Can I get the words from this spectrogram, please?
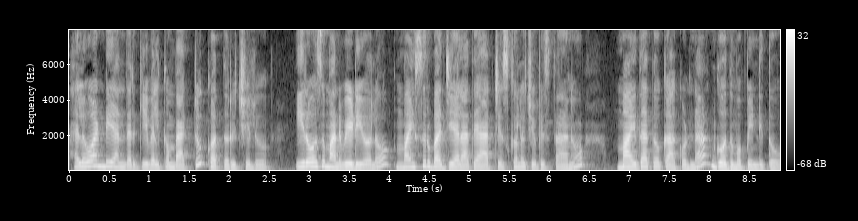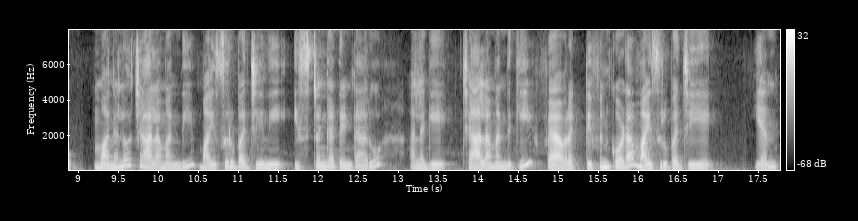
హలో అండి అందరికీ వెల్కమ్ బ్యాక్ టు కొత్త రుచులు. ఈరోజు మన వీడియోలో మైసూర్ బజ్జీ ఎలా తయారు చేసుకోవాలో చూపిస్తాను. మైదాతో కాకుండా గోధుమ పిండితో. మనలో చాలామంది మైసూర్ బజ్జీని ఇష్టంగా తింటారు. అలాగే చాలామందికి ఫేవరెట్ టిఫిన్ కూడా మైసూర్ బజ్జీయే. ఎంత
